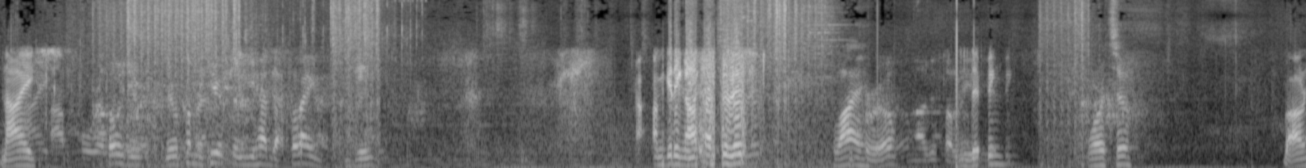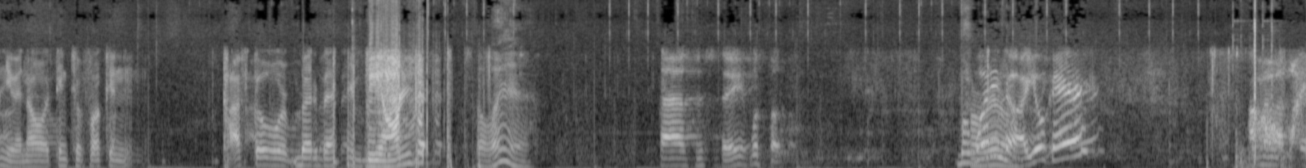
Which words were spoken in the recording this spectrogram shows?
Nice. Op 4 I told you they were coming here, so you had the flank, Drew. I- I'm getting off after this. Why? For real? I guess I'll. Dipping. War two. But I don't even know. I think to fucking Costco or Better Best and Beyond. Oh yeah. Pass this day. What the? But For what in the? Are you okay? Oh my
